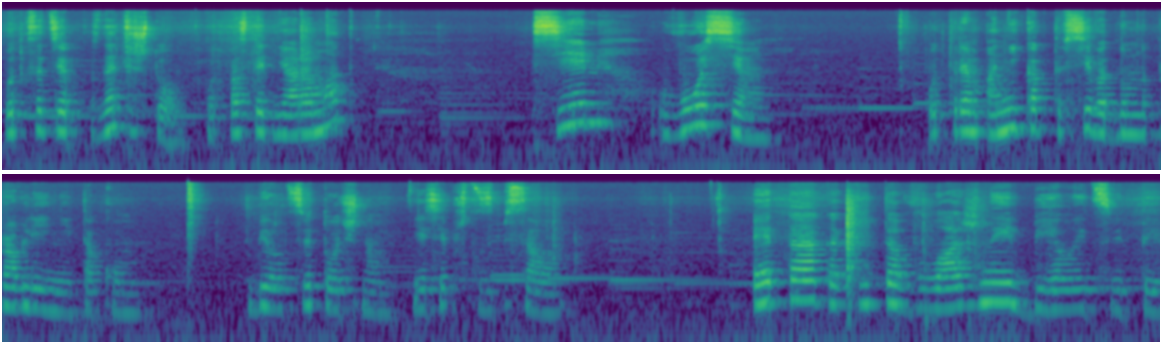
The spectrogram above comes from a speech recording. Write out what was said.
Вот, кстати, знаете что? Вот последний аромат. 7, 8. Вот прям они как-то все в одном направлении таком. Белоцветочном. Я себе просто записала. Это какие-то влажные белые цветы.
